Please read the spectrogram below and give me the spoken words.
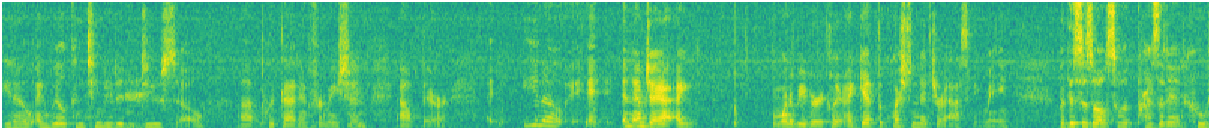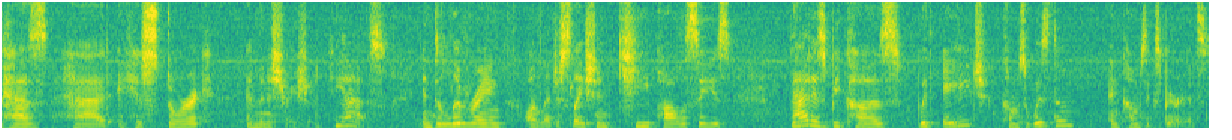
you know, and we'll continue to do so, uh, put that information out there. You know, and MJ, I, I want to be very clear. I get the question that you're asking me, but this is also a president who has had a historic administration. He has in delivering on legislation, key policies. That is because with age comes wisdom and comes experience,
